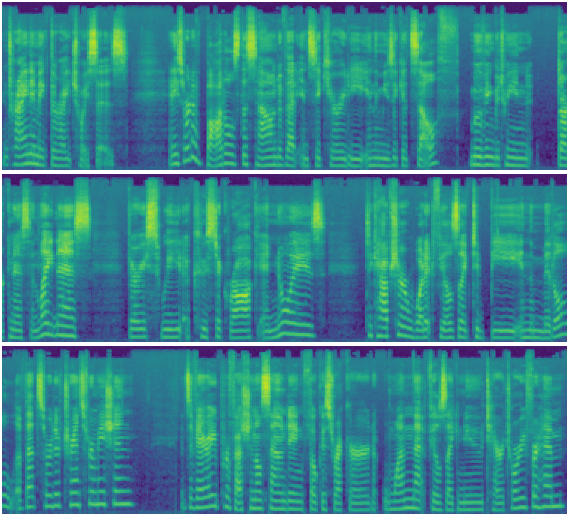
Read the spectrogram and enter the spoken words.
and trying to make the right choices. And he sort of bottles the sound of that insecurity in the music itself, moving between darkness and lightness, very sweet acoustic rock and noise, to capture what it feels like to be in the middle of that sort of transformation. It's a very professional sounding, focus record, one that feels like new territory for him.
